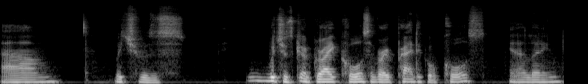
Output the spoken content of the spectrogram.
um, which was which was a great course, a very practical course. You know, learning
